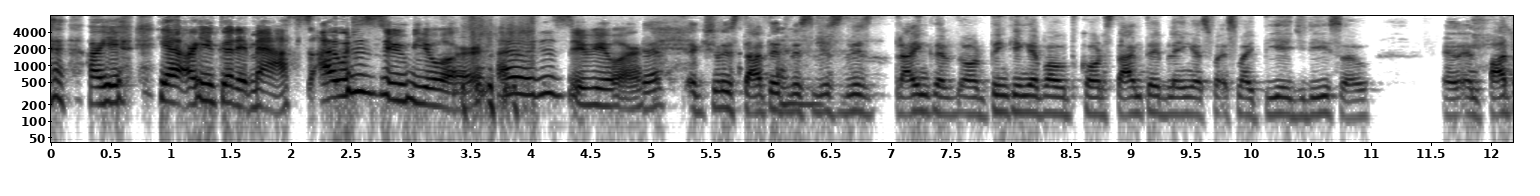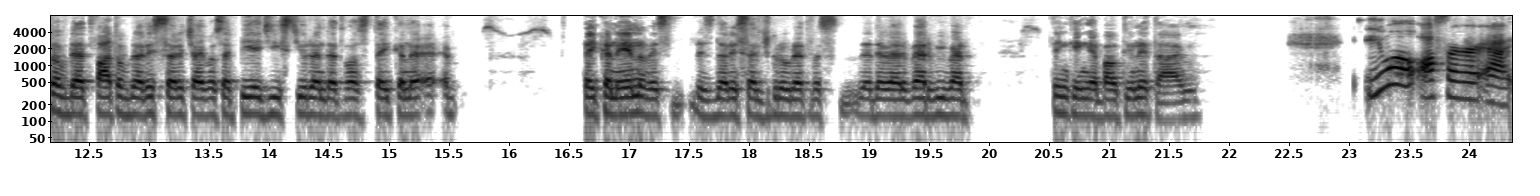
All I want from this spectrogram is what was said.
are you yeah are you good at maths? I would assume you are. I would assume you are. Yeah actually started with uh-huh. with, with trying to, or thinking about course timetabling as, as my phd so and, and part of that part of the research i was a phd student that was taken a, a taken in with, with the research group that was where, where we were thinking about Unitime. You all offer, uh,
